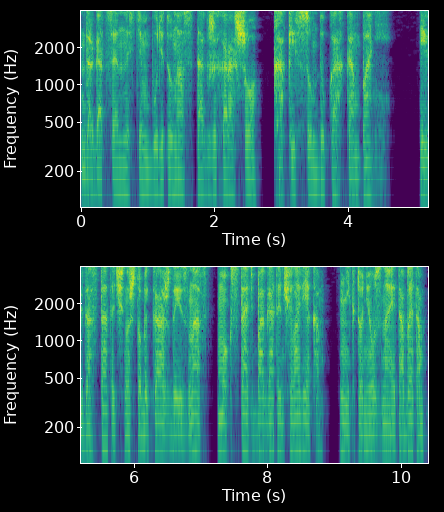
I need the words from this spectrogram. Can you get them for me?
Драгоценностям будет у нас так же хорошо, как и в сундуках компании. Их достаточно, чтобы каждый из нас мог стать богатым человеком. Никто не узнает об этом,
